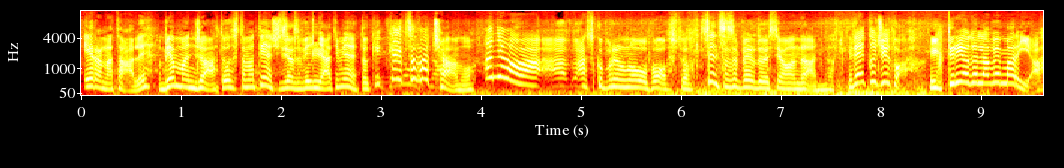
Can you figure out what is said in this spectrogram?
era Natale, abbiamo mangiato, stamattina ci siamo svegliati e mi ha detto: Che cazzo facciamo? Andiamo a, a- a scoprire un nuovo posto, senza sapere dove stiamo andando. Ed eccoci qua, il trio dell'Ave Maria.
